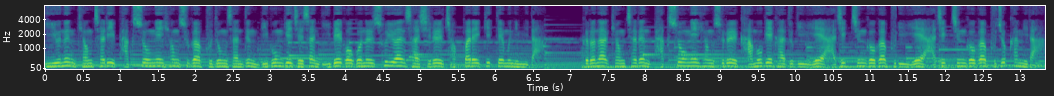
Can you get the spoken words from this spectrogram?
이유는 경찰이 박수홍의 형수가 부동산 등 미공개 재산 200억 원을 소유한 사실을 적발했기 때문입니다. 그러나 경찰은 박수홍의 형수를 감옥에 가두기 위해 아직 증거가 부 위해 아직 증거가 부족합니다.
